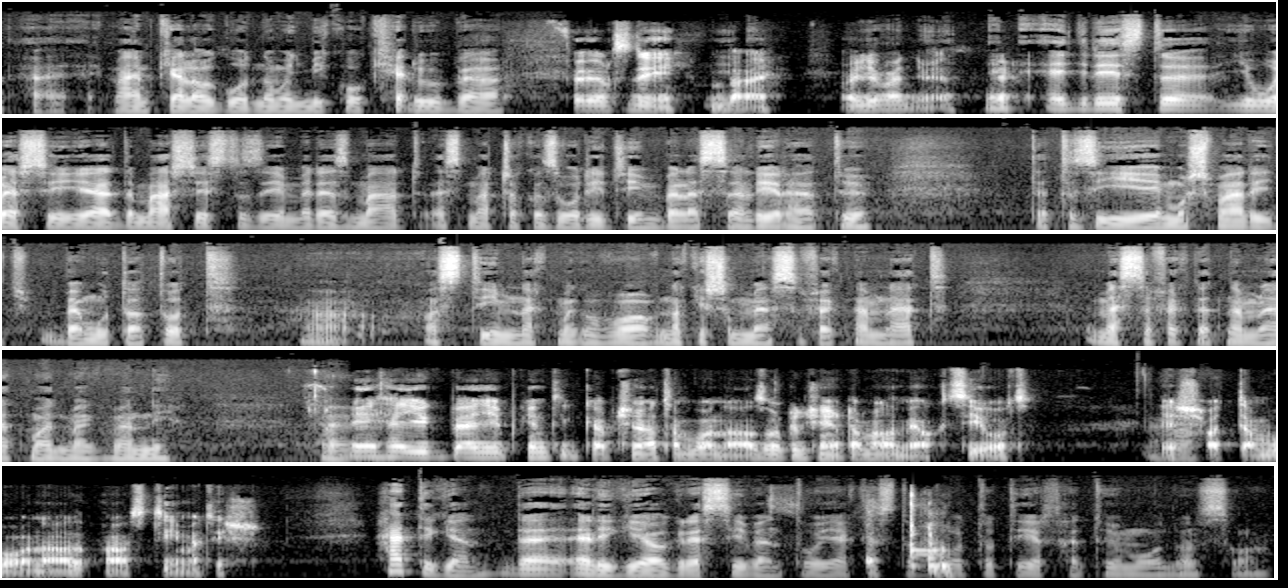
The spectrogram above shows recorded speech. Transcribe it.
már nem kell aggódnom, hogy mikor kerül be a... First day, bye. Ugye, vagy ja. Egyrészt jó eséllyel, de másrészt azért, mert ez már, ez már csak az Origin-be lesz elérhető. Tehát az EA most már így bemutatott a, a Steamnek, meg a Valve-nak, és a Mass Effect nem lehet Mass Effect-et nem lehet majd megvenni. Én helyükben egyébként inkább csináltam volna az Origin-re valami akciót, Aha. és hagytam volna a, Steam-et is. Hát igen, de eléggé agresszíven tolják ezt a boltot érthető módon, szóval.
